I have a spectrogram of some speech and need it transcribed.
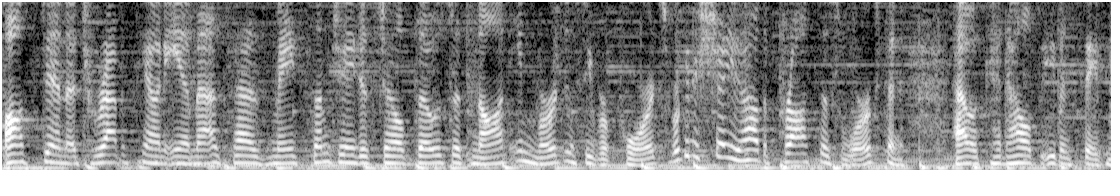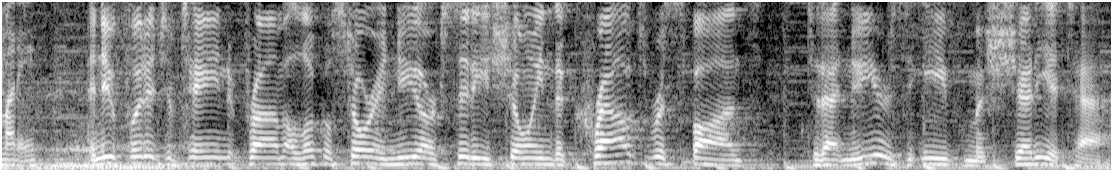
Austin, Travis County EMS has made some changes to help those with non-emergency reports. We're going to show you how the process works and how it can help even save money. A new footage obtained from a local store in New York City showing the crowd's response to that New Year's Eve machete attack.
